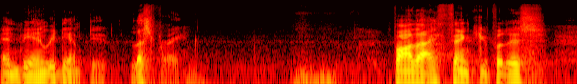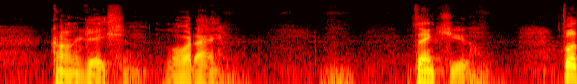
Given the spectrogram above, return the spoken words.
and being redemptive. Let's pray. Father, I thank you for this congregation. Lord, I thank you for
